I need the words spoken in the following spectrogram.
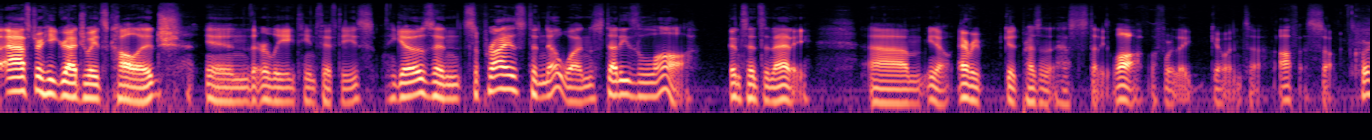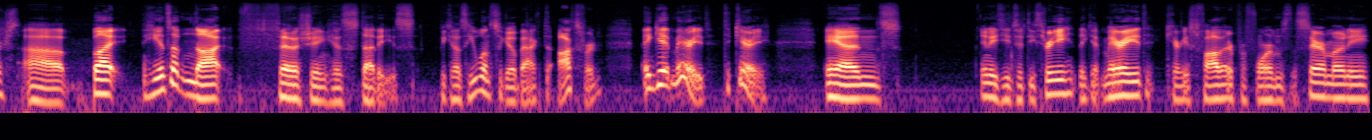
after he graduates college in the early 1850s, he goes and, surprised to no one, studies law in Cincinnati. Um, you know, every good president has to study law before they go into office. So, Of course. uh, but he ends up not finishing his studies because he wants to go back to Oxford and get married to Carrie. And in 1853, they get married. Carrie's father performs the ceremony,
